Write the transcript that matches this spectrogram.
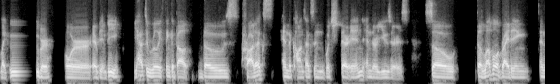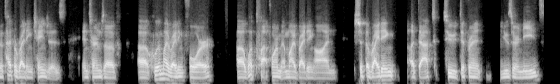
like Uber or Airbnb, you have to really think about those products and the context in which they're in and their users. So the level of writing and the type of writing changes in terms of uh, who am I writing for? Uh, what platform am I writing on? Should the writing adapt to different user needs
